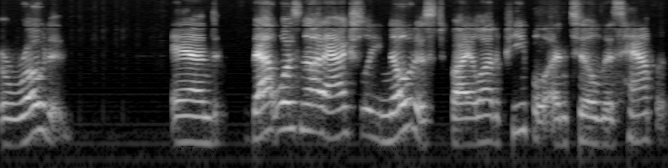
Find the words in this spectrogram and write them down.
eroded. And that was not actually noticed by a lot of people until this happened.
